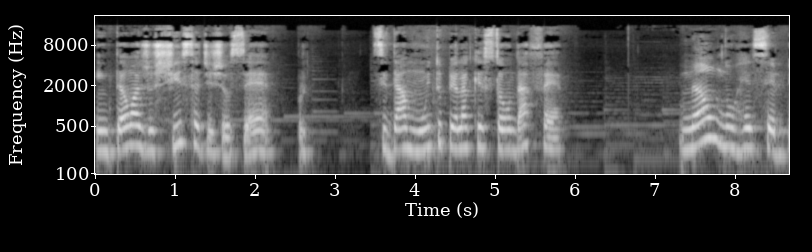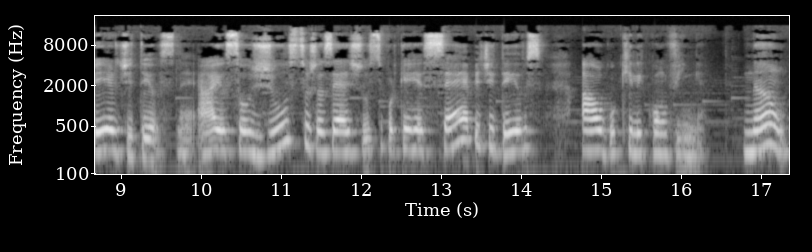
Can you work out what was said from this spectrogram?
Então a justiça de José se dá muito pela questão da fé. Não no receber de Deus, né? Ah, eu sou justo, José é justo porque recebe de Deus algo que lhe convinha. Não,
